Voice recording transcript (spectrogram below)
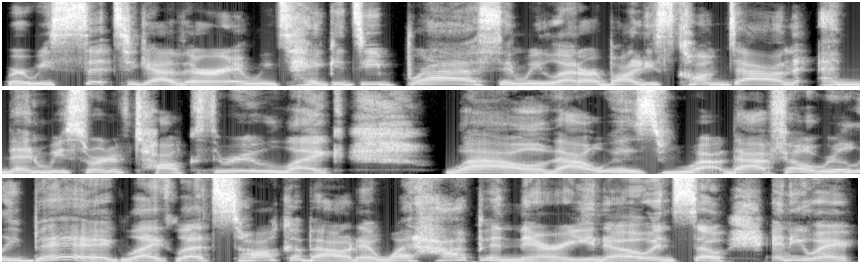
where we sit together and we take a deep breath and we let our bodies calm down and then we sort of talk through like wow that was that felt really big like let's talk about it what happened there, you know? And so, anyway,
